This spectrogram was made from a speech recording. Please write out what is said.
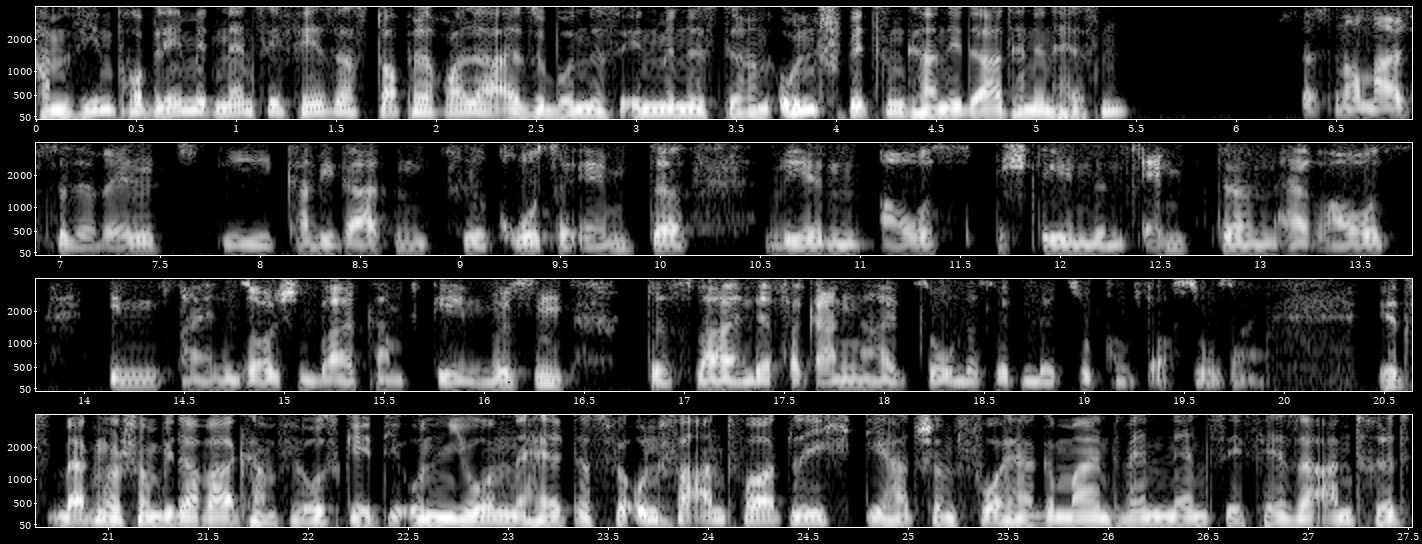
Haben Sie ein Problem mit Nancy Fasers Doppelrolle, also Bundesinnenministerin und Spitzenkandidatin in Hessen? Das Normalste der Welt. Die Kandidaten für große Ämter werden aus bestehenden Ämtern heraus in einen solchen Wahlkampf gehen müssen. Das war in der Vergangenheit so und das wird in der Zukunft auch so sein. Jetzt merken wir schon, wie der Wahlkampf losgeht. Die Union hält das für unverantwortlich. Die hat schon vorher gemeint, wenn Nancy Faeser antritt,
